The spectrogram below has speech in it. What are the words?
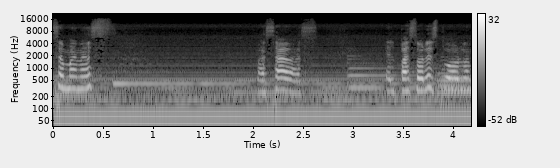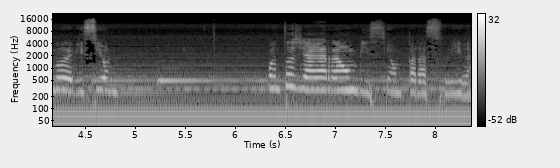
Semanas pasadas, el pastor estuvo hablando de visión. ¿Cuántos ya agarraron visión para su vida?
